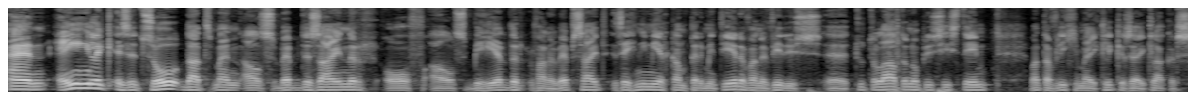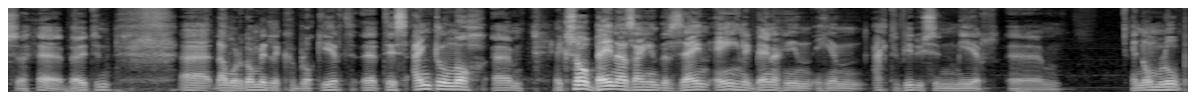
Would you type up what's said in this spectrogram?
En eigenlijk is het zo dat men als webdesigner of als beheerder van een website zich niet meer kan permitteren van een virus uh, toe te laten op je systeem, want dan vlieg je met je klikkers en je klakkers uh, buiten. Uh, dat wordt onmiddellijk geblokkeerd. het is enkel nog, um, ik zou bijna zeggen, er zijn eigenlijk bijna geen, geen echte virussen meer. Um, in omloop.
